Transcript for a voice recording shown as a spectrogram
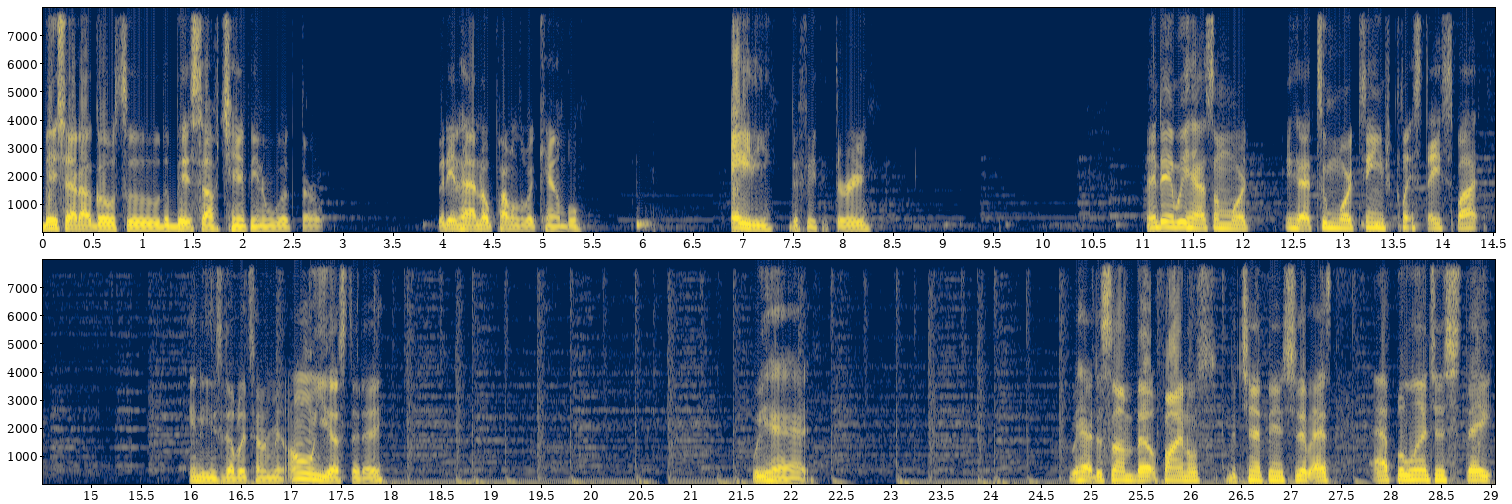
Big shout out goes to the Big South champion Winthrop. They didn't have no problems with Campbell. 80 to 53. And then we had some more. We had two more teams Clint State spot in the NCAA tournament on yesterday. We had we had the Sun Belt Finals, the championship as Appalachian State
